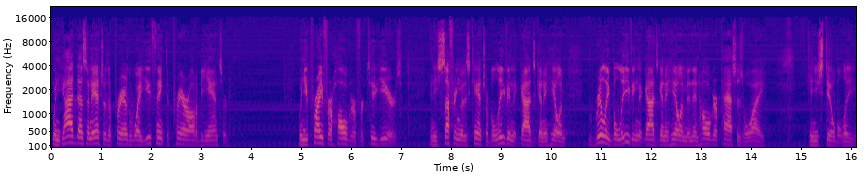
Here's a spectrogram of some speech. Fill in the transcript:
When God doesn't answer the prayer the way you think the prayer ought to be answered, when you pray for Holger for two years and he's suffering with his cancer, believing that God's going to heal him, really believing that God's going to heal him, and then Holger passes away, can you still believe?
